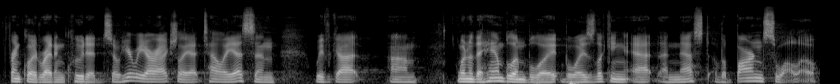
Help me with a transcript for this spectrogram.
Frank Lloyd Wright included. So here we are actually at Taliesin. We've got um, one of the Hamblin boy, boys looking at a nest of a barn swallow,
